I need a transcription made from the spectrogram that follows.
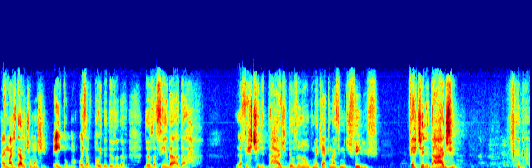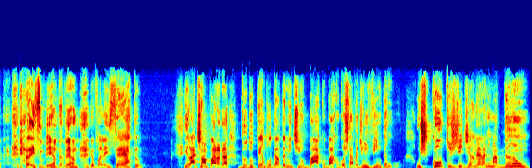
A imagem dela tinha um monte de peito, alguma coisa doida, deusa, da, deusa assim da, da, da fertilidade, deusa não, como é que é que nasce muitos filhos? Fertilidade. Era isso mesmo, tá vendo? Eu falei certo. E lá tinha uma parada do, do templo dela, também tinha o Baco. O Baco gostava de um vinho. Então, os cultos de Diana eram animadão.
